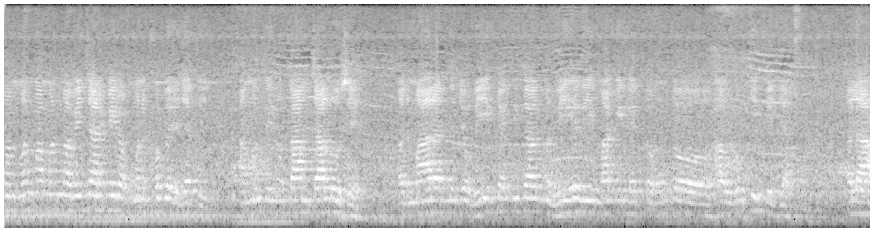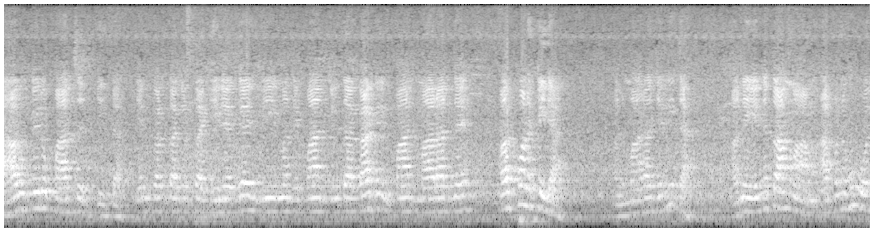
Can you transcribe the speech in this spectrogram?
મનમાં મનમાં વિચાર કર્યો મને ખબર જ હતી, આ મંદિરનું કામ ચાલુ છે. અને મહારાજને જો વી કહી દીધા હોત ને વીહે વી માગી લે તો હું તો હાવ રૂકી થઈ જાત. એટલે હારું કર્યું, પાંચ જ કીધા. એમ કરતા કરતા ઘીરે ગઈ વીમાંથી પાંચ જુદા કાઢી પાંચ મહારાજને અર્પણ કર્યા. અને મહારાજે લીધા. અને એને તો આમ આપણને શું હોય?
